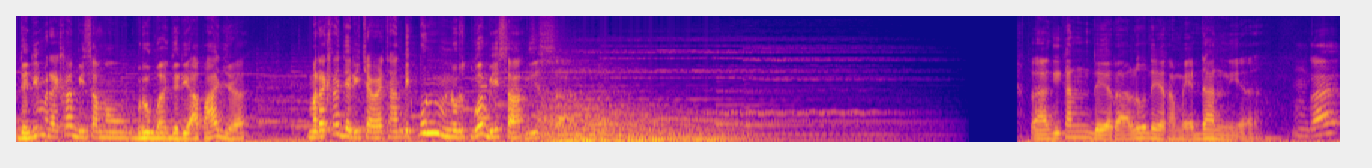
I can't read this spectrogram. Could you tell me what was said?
Jadi mereka bisa mau berubah jadi apa aja mereka jadi cewek cantik pun menurut gue bisa Bisa. Lagi kan daerah lu daerah Medan nih ya. enggak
